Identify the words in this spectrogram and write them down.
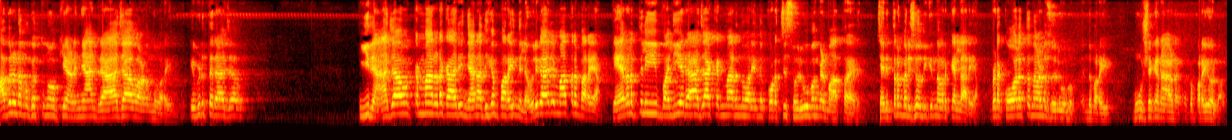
അവരുടെ മുഖത്ത് നോക്കിയാണ് ഞാൻ രാജാവാണെന്ന് പറയുന്നത്. ഇവിടുത്തെ രാജാവ്? ഈ രാജാക്കന്മാരുടെ കാര്യം ഞാൻ അധികം പറയുന്നില്ല. ഒരു കാര്യം മാത്രം പറയാം. കേരളത്തിൽ ഈ വലിയ രാജാക്കന്മാർ എന്ന് പറയുന്ന കുറച്ച് സ്വരൂപങ്ങൾ മാത്രമായിരുന്നു. ചരിത്രം പരിശോധിക്കുന്നവർക്കെല്ലാം അറിയാം. ഇവിടെ കോലത്തനാട് സ്വരൂപം എന്ന് പറയും. മൂഷകനാട് ഒക്കെ പറയുമല്ലോ.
